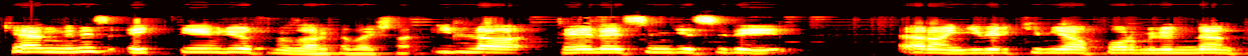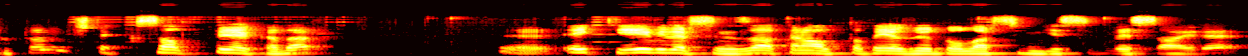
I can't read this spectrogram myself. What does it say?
kendiniz ekleyebiliyorsunuz arkadaşlar. İlla TL simgesi değil. Herhangi bir kimya formülünden tutun işte kısaltmaya kadar e, ekleyebilirsiniz. Zaten altta da yazıyor dolar simgesi vesaire.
